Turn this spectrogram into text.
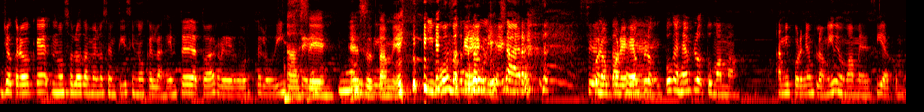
Yo creo que no solo también lo sentí, sino que la gente de a tu alrededor te lo dice. Ah, sí, eso también. Y vos no querés luchar. Sí, bueno, por también. ejemplo, un ejemplo, tu mamá. A mí, por ejemplo, a mí mi mamá me decía como,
